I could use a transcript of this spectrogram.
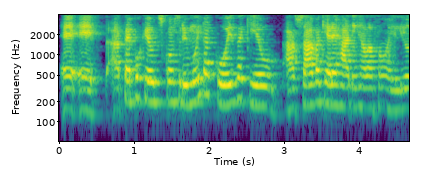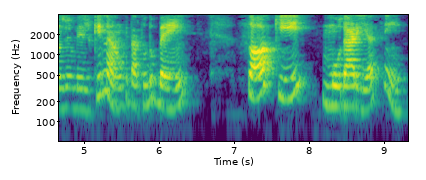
É, é, até porque eu desconstruí muita coisa que eu achava que era errado em relação a ele. E hoje eu vejo que não, que tá tudo bem. Só que mudaria sim.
